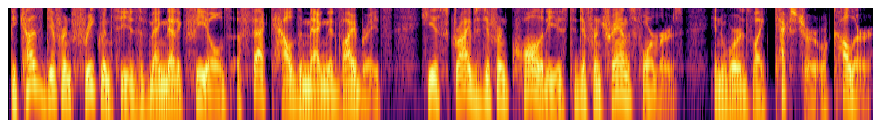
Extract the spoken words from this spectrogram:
Because different frequencies of magnetic fields affect how the magnet vibrates, he ascribes different qualities to different transformers in words like texture or color.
